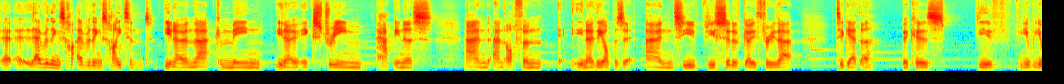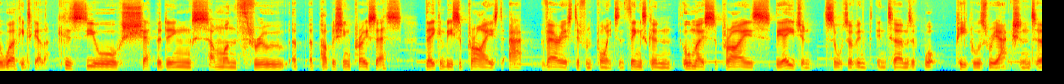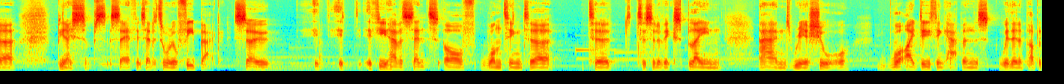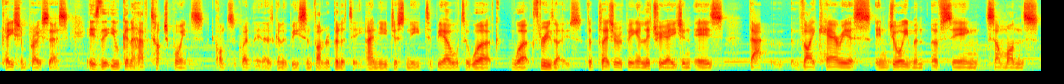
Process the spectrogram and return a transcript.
everything's everything's heightened, you know, and that can mean you know extreme happiness and and often you know the opposite. And you you sort of go through that together because you've you're working together because you're shepherding someone through a, a publishing process. They can be surprised at various different points, and things can almost surprise the agent, sort of in, in terms of what people's reaction to, you know, say if it's editorial feedback. So, it, it, if you have a sense of wanting to to to sort of explain and reassure, what I do think happens within a publication process is that you're going to have touch points. Consequently, there's going to be some vulnerability, and you just need to be able to work work through those. The pleasure of being a literary agent is that vicarious enjoyment of seeing someone's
